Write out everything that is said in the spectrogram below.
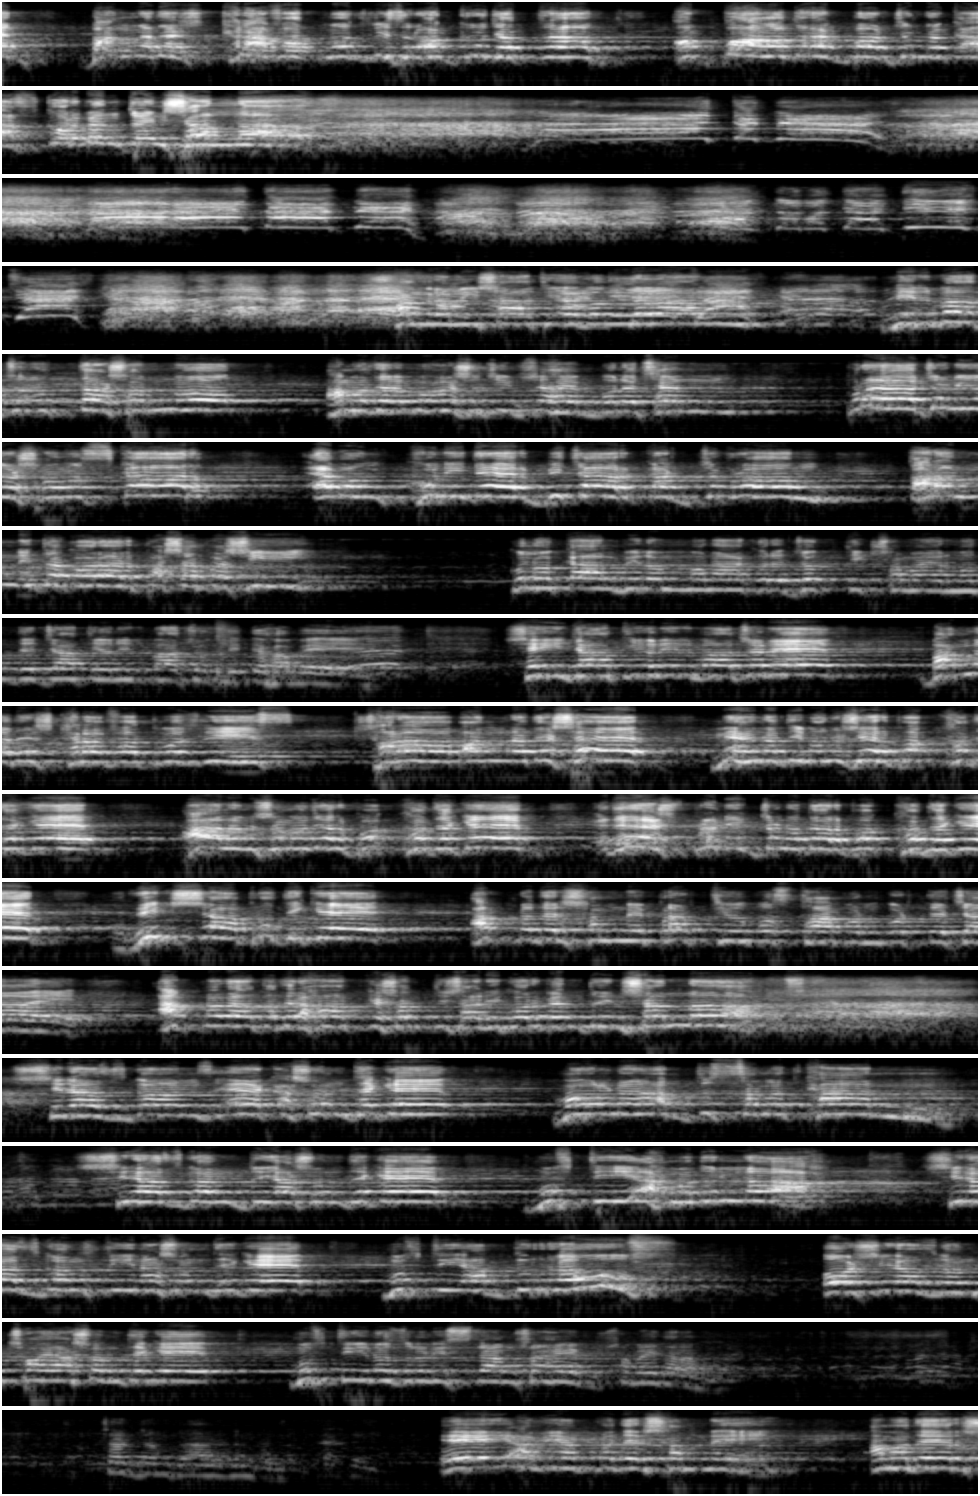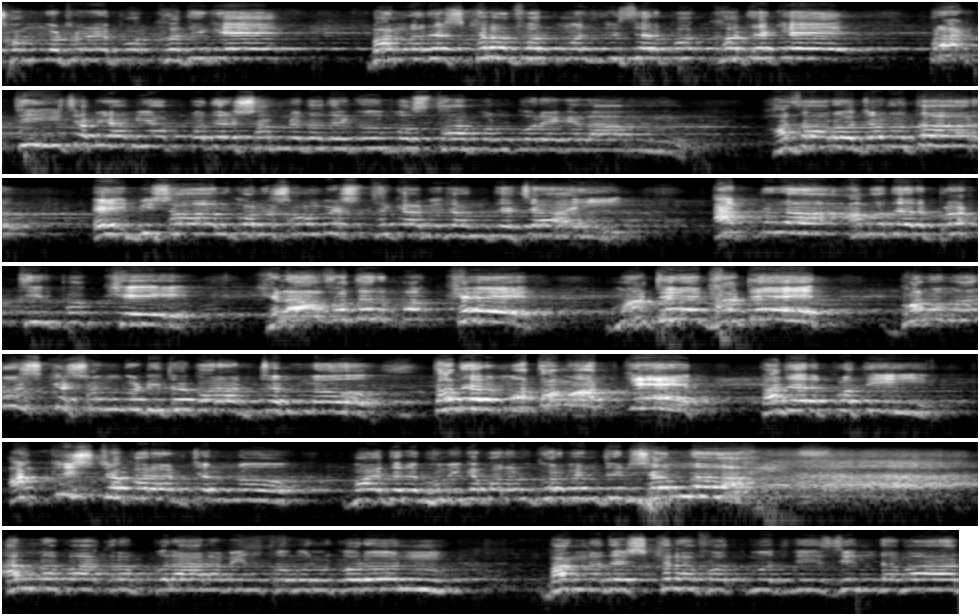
বাংলাদেশ খেলাফত মজলিসের অগ্রযাত্রা অব্যাহত রাখবার জন্য কাজ করবেন তো ইনশাল্লাহ সংগ্রামী সাথী ও বন্ধুগণ নির্বাচন অত্যাসন্ন আমাদের মহাসচিব সাহেব বলেছেন, প্রয়োজনীয় সংস্কার এবং খুনিদের বিচার কার্যক্রম ত্বরান্বিত করার পাশাপাশি কোনো কাল বিলম্ব না করে যৌক্তিক সময়ের মধ্যে জাতীয় নির্বাচন দিতে হবে। সেই জাতীয় নির্বাচনে বাংলাদেশ খেলাফত মজলিস সারা বাংলাদেশে মেহনতি মানুষের পক্ষ থেকে, আলম সমাজের পক্ষ থেকে দেশ প্রেমিক জনতার পক্ষ থেকে রিক্সা প্রতীকে আপনাদের সামনে প্রার্থী উপস্থাপন করতে চায়। আপনারা তাদের হাতকে শক্তিশালী করবেন তো ইনশাল্লাহ সিরাজগঞ্জ এক আসন থেকে মৌলানা আব্দুস সামাদ খান। সিরাজগঞ্জ দুই আসন থেকে মুফতি আহমদুল্লাহ। সিরাজগঞ্জ তিন আসন থেকে মুফতি আব্দুর রউফ। ও সিরাজগঞ্জ ছয় আসন থেকে মুফতি নজরুল ইসলাম সাহেব। সবাই দাঁড়াবো চারজন আরেকজন করে। এই আমি আপনাদের সামনে আমাদের সংগঠনের পক্ষ থেকে, বাংলাদেশ খেলাফত মজলিসের পক্ষ থেকে প্রার্থী হিসাবে আমি আপনাদের সামনে তাদেরকে উপস্থাপন করে গেলাম। হাজারো জনতার এই বিশাল গণসমাবেশ থেকে আমি জানতে চাই, আপনারা আমাদের প্রার্থীর পক্ষে, খেলাফতের পক্ষে মাঠে ঘাটে গণমানুষকে সংগঠিত করার জন্য তাদের মতামতকে তাদের প্রতি আকৃষ্ট করার জন্য ময়দানে ভূমিকা পালন করবেন তো ইনশাল্লাহ আল্লাহ পাক রব্বুল আলমিন কবুল করুন। বাংলাদেশ খেলাফত মজলিস জিন্দাবাদ।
